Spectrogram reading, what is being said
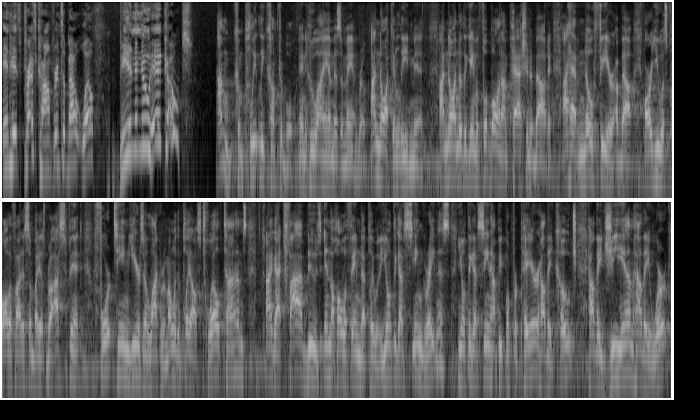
in his press conference about, well, being the new head coach. I'm completely comfortable in who I am as a man, bro. I know I can lead men. I know I know the game of football and I'm passionate about it. I have no fear about are you as qualified as somebody else, bro. I spent 14 years in a locker room. I went to playoffs 12 times. I got five dudes in the Hall of Fame that I play with. You don't think I've seen greatness? You don't think I've seen how people prepare, how they coach, how they GM, how they work?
